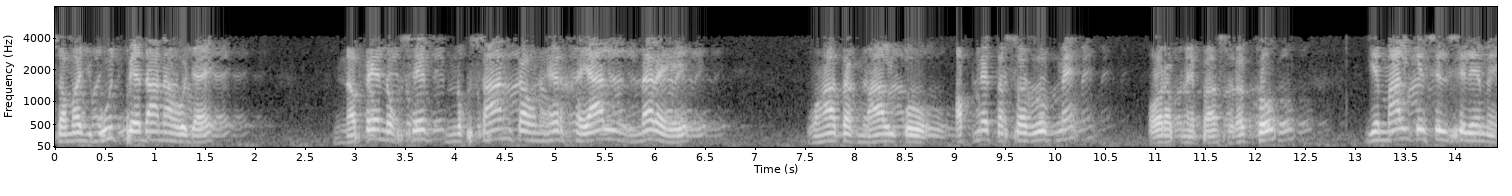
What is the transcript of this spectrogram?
سمجھ بوجھ پیدا نہ ہو جائے، نفع، نقصے، نقصان کا انہیں خیال نہ رہے، وہاں تک مال کو اپنے تصرف میں اور اپنے پاس رکھو۔ یہ مال کے سلسلے میں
